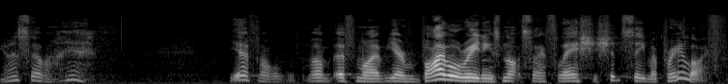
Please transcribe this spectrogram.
You know, so, yeah, yeah, if, I, if my yeah, Bible reading's not so flash, you should see my prayer life.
